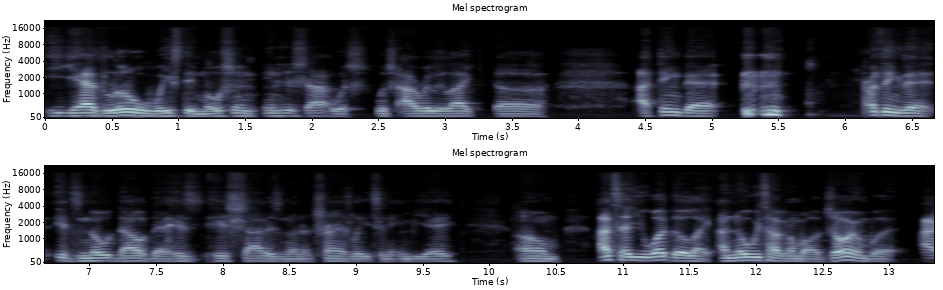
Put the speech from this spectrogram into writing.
he has little wasted motion in his shot, which which I really like. Uh, I think that I think that it's no doubt that his his shot is going to translate to the NBA. Um, I tell you what though, like I know we're talking about Jordan, but I,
